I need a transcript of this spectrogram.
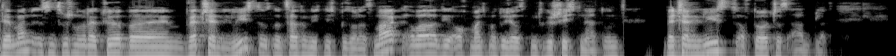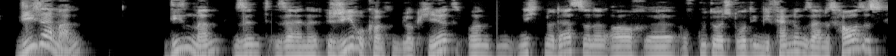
Der Mann ist inzwischen Redakteur beim Večernji List, das ist eine Zeitung, die ich nicht besonders mag, aber die auch manchmal durchaus gute Geschichten hat. Und Večernji List auf deutsches Abendblatt. Dieser Mann diesem Mann sind seine Girokonten blockiert und nicht nur das, sondern auch äh, auf gut Deutsch droht ihm die Pfändung seines Hauses,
